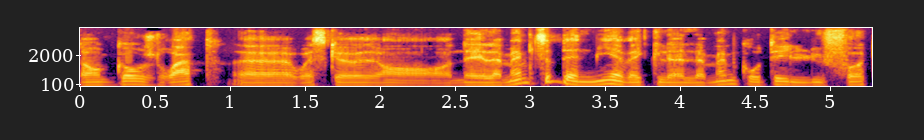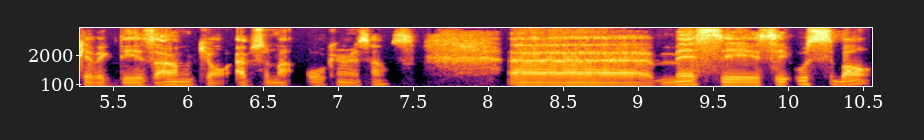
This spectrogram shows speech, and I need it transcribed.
donc gauche-droite, euh, où est-ce qu'on a le même type d'ennemi avec le, même côté lufoque, avec des armes qui ont absolument aucun sens. Euh, mais c'est aussi bon,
